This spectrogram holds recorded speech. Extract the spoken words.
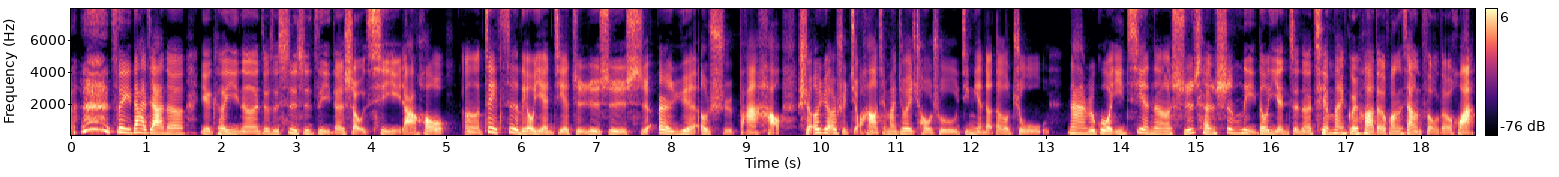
所以大家呢也可以呢，就是试试自己的手气。然后，嗯、呃，这次留言截止日是十二月二十八号，十二月二十九号，千曼就会抽出今年的得主。那如果一切呢十成顺利，都沿着呢千嫚规划的方向走的话，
